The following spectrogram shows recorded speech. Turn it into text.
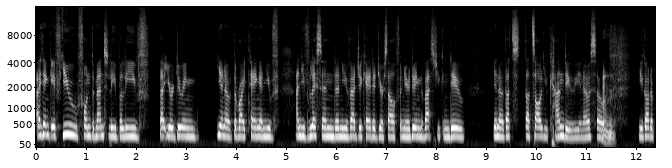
I think if you fundamentally believe that you're doing you know the right thing and you've and you've listened and you've educated yourself and you're doing the best you can do, you know that's that's all you can do. You know, so mm-hmm. you got to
